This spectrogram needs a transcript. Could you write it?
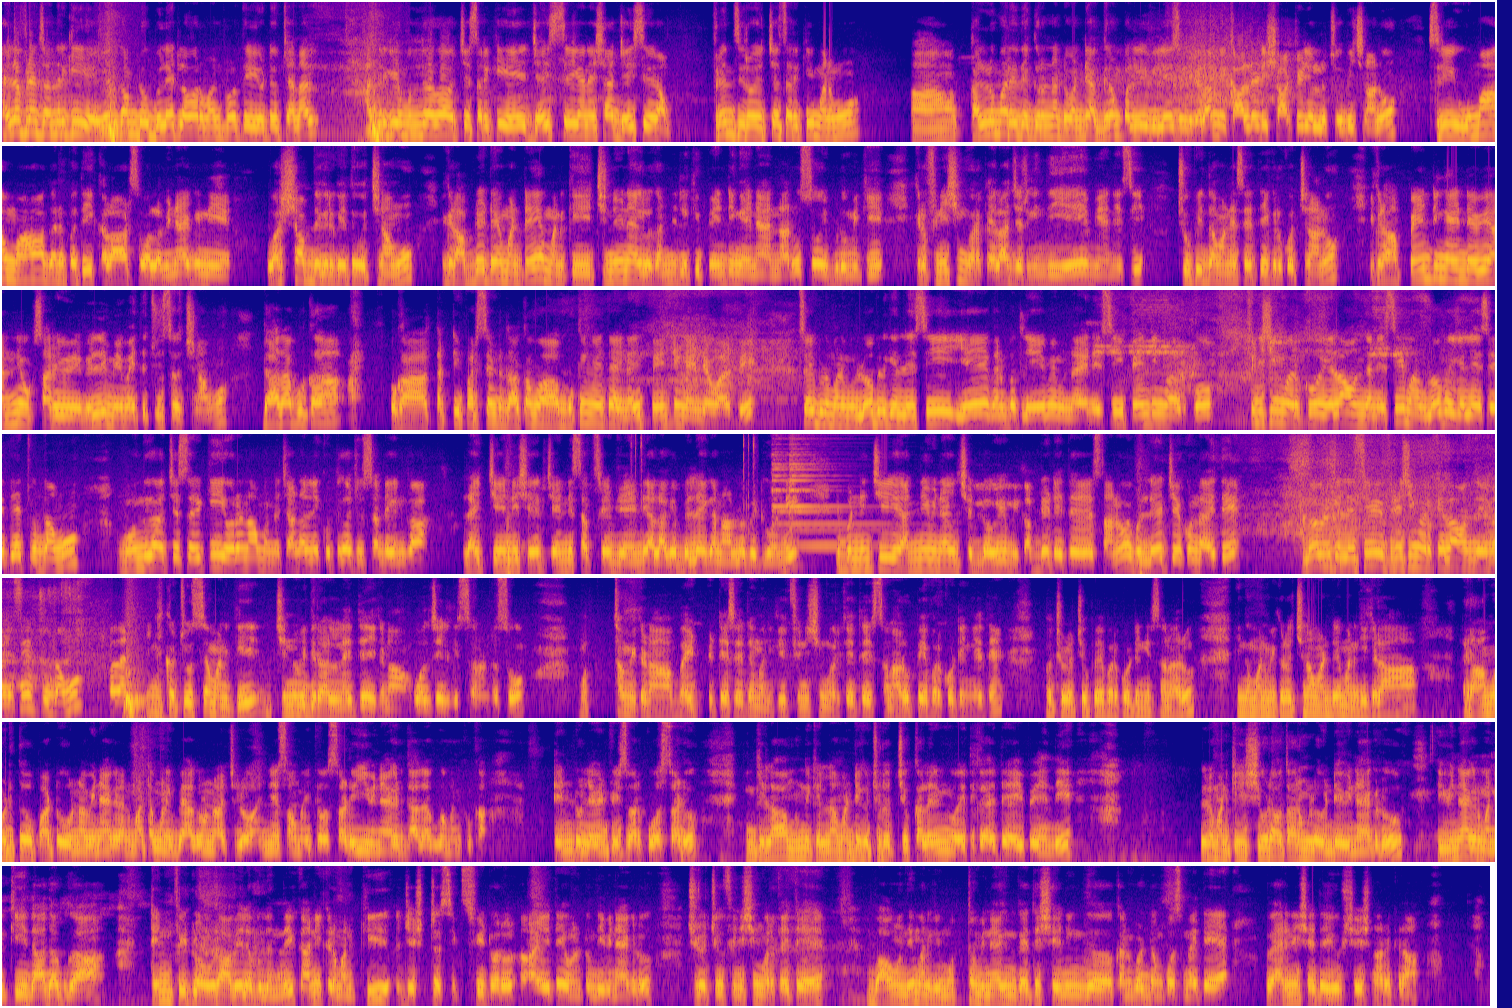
Hello friends అందరికీ welcome to bullet lover one four three YouTube channel. అందరికీ ముందుగా వచ్చేసరికి జై శ్రీ గణేష జై శ్రీరామ్. ఫ్రెండ్స్ ఈరోజు వచ్చేసరికి మనము కల్లుమరి దగ్గర ఉన్నటువంటి అగ్రంపల్లి విలేజ్ ఉంది కదా మీకు ఆల్రెడీ షార్ట్ వీడియోలో చూపించినాను. శ్రీ ఉమా మహా గణపతి కళార్ట్స్ వాళ్ళ వినాయకుని వర్క్షాప్ దగ్గరికి అయితే వచ్చినాము. ఇక్కడ అప్డేట్ ఏమంటే మనకి చిన్న వినాయకులకు అన్నిటికీ పెయింటింగ్ అయినాయి అన్నారు. సో ఇప్పుడు మీకు ఇక్కడ ఫినిషింగ్ వర్క్ ఎలా జరిగింది ఏమి అనేసి చూపిద్దాం అనేసి అయితే ఇక్కడికి వచ్చినాను. ఇక్కడ పెయింటింగ్ అయిండేవి అన్ని ఒకసారి వెళ్ళి మేమైతే చూసి వచ్చినాము. దాదాపుగా ఒక థర్టీ పర్సెంట్ దాకా బుకింగ్ అయితే అయినాయి పెయింటింగ్ అయిండే వాళ్ళకి సో ఇప్పుడు మనం లోపలికి వెళ్ళేసి ఏ గణపతులు ఏమేమి ఉన్నాయనేసి పెయింటింగ్ వర్క్ ఫినిషింగ్ వర్క్ ఎలా ఉందనేసి మనం లోపలికి వెళ్ళేసి అయితే చూద్దాము. ముందుగా వచ్చేసరికి ఎవరైనా మన ఛానల్ని కొత్తగా చూస్తుంటే కనుక లైక్ చేయండి షేర్ చేయండి సబ్స్క్రైబ్ చేయండి అలాగే బెల్ ఐకాన్ ఆన్లో పెట్టుకోండి. ఇప్పటి నుంచి అన్ని వినాయక షెడ్లో మీకు అప్డేట్ అయితే చేస్తాను. ఇప్పుడు లేట్ చేయకుండా అయితే లోపలికి వెళ్ళేసి ఫినిషింగ్ వర్క్ ఎలా ఉంది అనేసి చూద్దాము. ఇక్కడ చూస్తే మనకి చిన్న విగ్రహాలను అయితే ఇక్కడ హోల్సేల్కి ఇస్తారంట. సో మొత్తం ఇక్కడ బయట పెట్టేసి అయితే మనకి ఫినిషింగ్ వర్క్ అయితే ఇస్తున్నారు. పేపర్ కోటింగ్ అయితే. చూడొచ్చు పేపర్ కోటింగ్ ఇస్తున్నారు. ఇంకా మనం ఇక్కడ వచ్చినామంటే మనకి ఇక్కడ రాముడితో పాటు ఉన్న వినాయకుడు అనమాట మనకి బ్యాక్గ్రౌండ్ ఆర్చ్లో ఆంజనేయ స్వామి అయితే వస్తాడు. ఈ వినాయకుడు దాదాపుగా మనకి ఒక టెన్ టు లెవెన్ ఫీట్స్ వరకు వస్తాడు. ఇంక ఇలా ముందుకు వెళ్ళినామంటే ఇక్కడ చూడొచ్చు. కలరింగ్ అయితే అయితే అయిపోయింది. ఇక్కడ మనకి శివుడు అవతారంలో ఉండే వినాయకుడు. ఈ వినాయకుడు మనకి దాదాపుగా టెన్ ఫీట్లో కూడా అవైలబుల్ ఉంది. కానీ ఇక్కడ మనకి జస్ట్ సిక్స్ ఫీట్ వరకు అయితే ఉంటుంది వినాయకుడు. చూడొచ్చు ఫినిషింగ్ వర్క్ అయితే బాగుంది. మనకి మొత్తం వినాయకునికి అయితే షైనింగ్ కనబడడం కోసం అయితే వార్నిష్ అయితే యూస్ చేసినారు ఇక్కడ.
